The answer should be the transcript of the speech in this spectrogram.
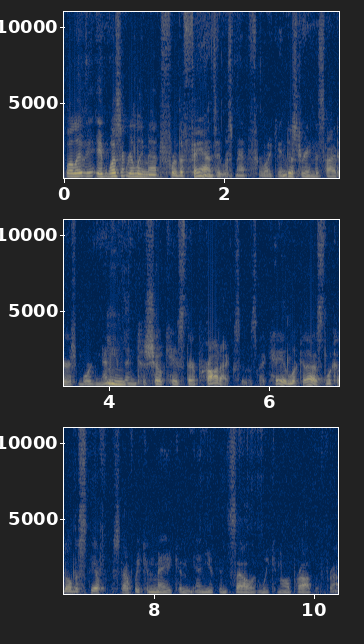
Did. Well, it, it wasn't really meant for the fans. It was meant for like industry insiders more than mm-hmm. anything to showcase their products. It was like, hey, look at us. Look at all the stuff stuff we can make and, and you can sell and we can all profit from.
